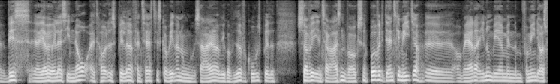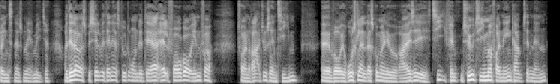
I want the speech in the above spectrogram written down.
øh hvis, øh, jeg vil hellere sige, når at holdet spiller fantastisk og vinder nogle sejre, og vi går videre for gruppespillet, så vil interessen vokse. Både for de danske medier øh, og være der endnu mere, men formentlig også for internationale medier. Og det, der er specielt ved den her slutrunde, det er, at alt foregår inden for, for en radius af en time. Øh, Øh, hvor i Rusland, der skulle man jo rejse i 10, 15, 20 timer fra den ene kamp til den anden.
